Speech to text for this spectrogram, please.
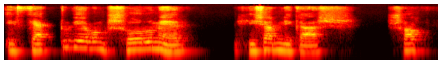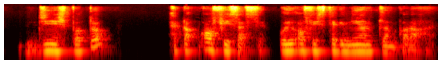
এই ফ্যাক্টরি এবং শোরুমের হিসাব নিকাশ সব জিনিসপত্র একটা অফিস আছে। ওই অফিস থেকে নিয়ন্ত্রণ করা হয়।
